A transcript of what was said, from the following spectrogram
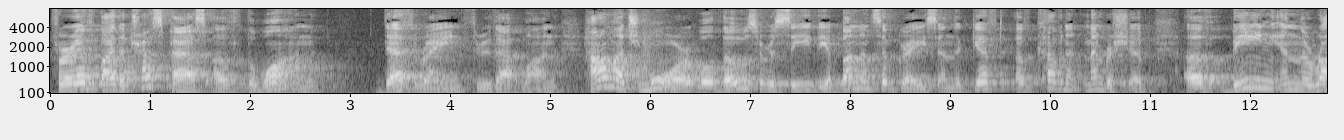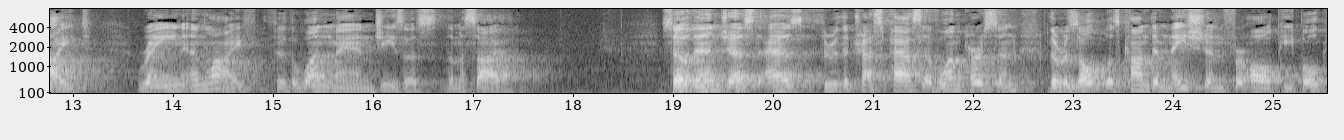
For if by the trespass of the one death reigned through that one, how much more will those who receive the abundance of grace and the gift of covenant membership, of being in the right, reign in life through the one man, Jesus, the Messiah? So then, just as through the trespass of one person the result was condemnation for all people,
